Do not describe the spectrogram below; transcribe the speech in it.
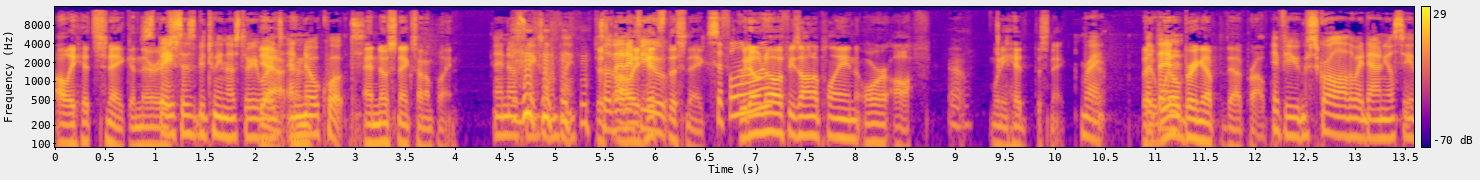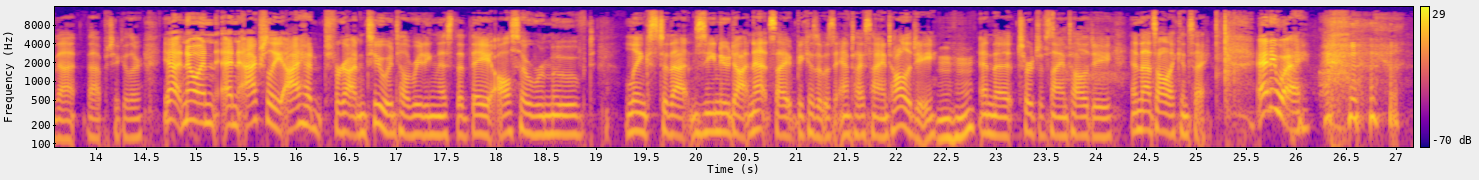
Ollie hits snake. And there is Spaces between those three Yeah, words and, and- no quotes and, and no snakes on a plane. And no snakes on a plane. Just so then Ollie if you hits the snake. Syphilin we don't know if he's on a plane or off Oh. when he hit the snake. right, But, it then will bring up that problem. if you scroll all the way down, you'll see that that particular. Yeah, no, and and actually, I had forgotten too until reading this that they also removed links to that xenu.net site because it was anti-Scientology Mm-hmm. and the Church of Scientology, and that's all I can say. Anyway,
